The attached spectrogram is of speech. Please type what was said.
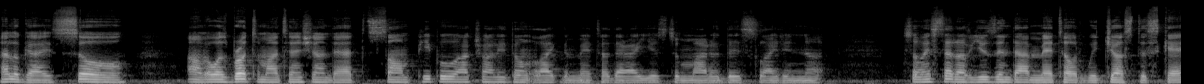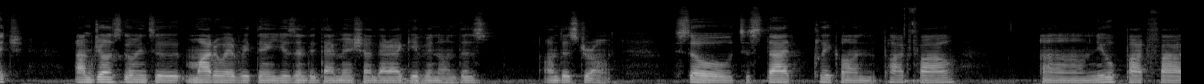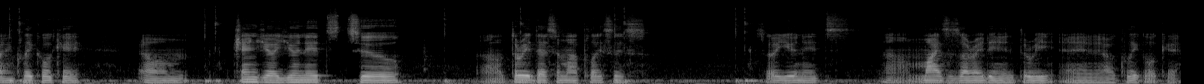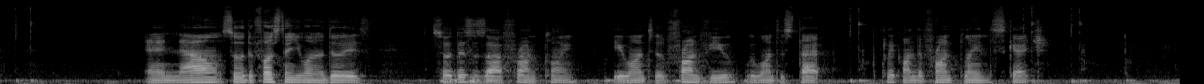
hello guys. So um, it was brought to my attention that some people actually don't like the method that I used to model this sliding nut. So instead of using that method with just the sketch I'm just going to model everything using the dimension that I given on this on this drawing. So to start click on part file um, new part file and click OK. Um, change your units to uh, three decimal places. So units um, mine is already in three and I'll click OK. And now so the first thing you want to do is so this is our front plane. You want to front view. We want to start click on the front plane sketch.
